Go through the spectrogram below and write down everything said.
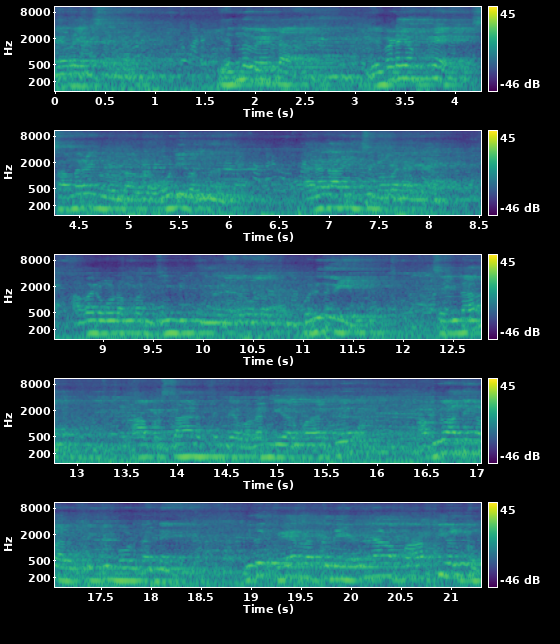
ഏതെങ്കിലും സെമിനാർ എന്ന് വേണ്ട എവിടെയൊക്കെ സമരങ്ങളുണ്ടോ അവിടെ ഓടി വന്ന് കലകാണിച്ച് പോകലല്ല അവരോടൊപ്പം ജീവിക്കുകയും അവരോടൊപ്പം പൊരുതുകയും ചെയ്ത ആ പ്രസ്ഥാനത്തിന്റെ വളണ്ടിയർമാർക്ക് അഭിവാദ്യങ്ങൾ അർപ്പിക്കുമ്പോൾ തന്നെ ഇത് കേരളത്തിലെ എല്ലാ പാർട്ടികൾക്കും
